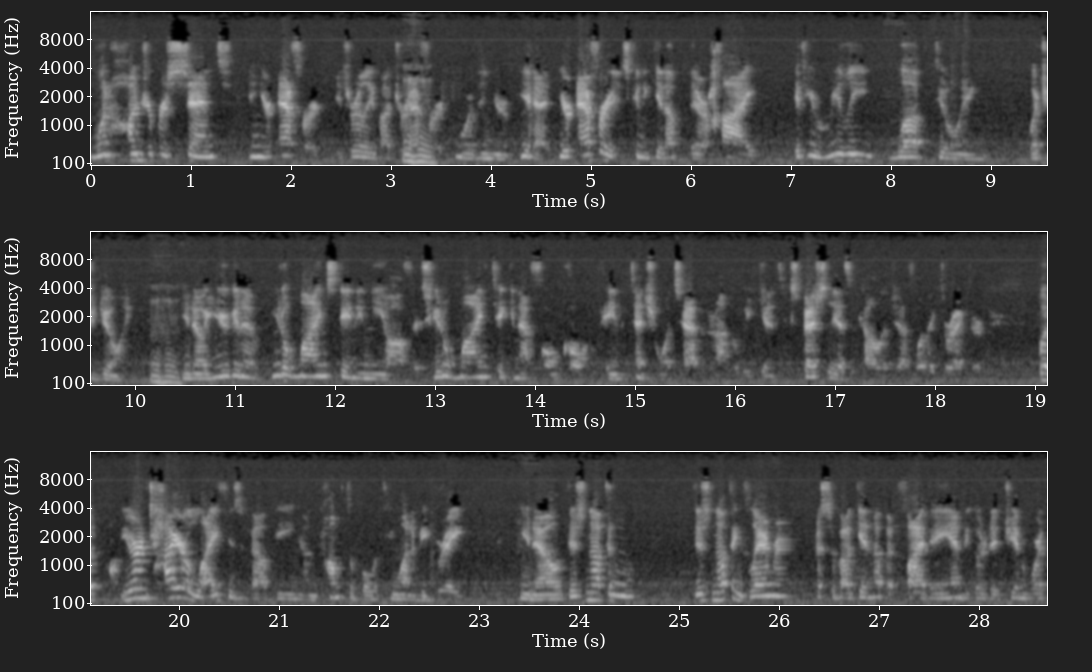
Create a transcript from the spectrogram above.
100% in your effort. It's really about your mm-hmm. effort more than your yeah. Your effort is going to get up there high if you really love doing what you're doing. Mm-hmm. You know, you're gonna you don't mind standing in the office. You don't mind taking that phone call and paying attention to what's happening on the weekends, especially as a college athletic director. But your entire life is about being uncomfortable if you want to be great. You know, there's nothing there's nothing glamorous about getting up at 5 a.m. to go to the gym where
